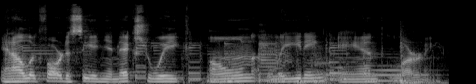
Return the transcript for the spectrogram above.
and I look forward to seeing you next week on Leading and Learning.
